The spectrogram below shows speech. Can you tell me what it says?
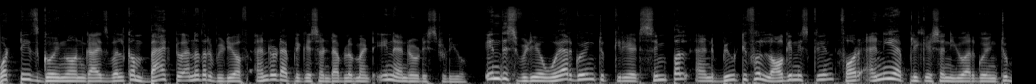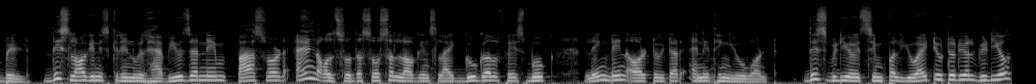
What is going on guys welcome back to another video of Android application development in Android Studio. In this video we are going to create simple and beautiful login screen for any application you are going to build. This login screen will have username, password and also the social logins like Google, Facebook, LinkedIn or Twitter anything you want. This video is simple UI tutorial video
